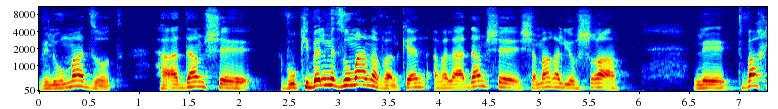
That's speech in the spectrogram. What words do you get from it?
ולעומת זאת, האדם ש... והוא קיבל מזומן אבל, כן? אבל האדם ששמר על יושרה לטווח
